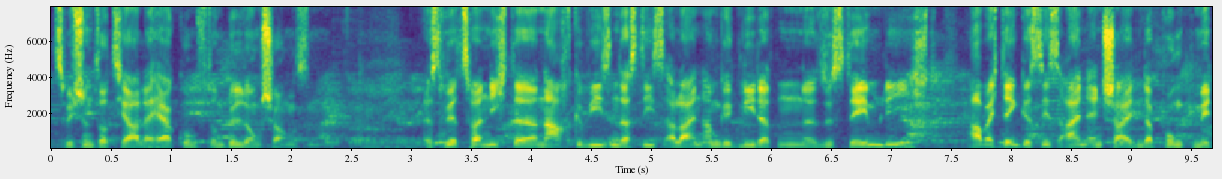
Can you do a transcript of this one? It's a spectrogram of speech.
zwischen sozialer Herkunft und Bildungschancen. Es wird zwar nicht äh, nachgewiesen, dass dies allein am gegliederten äh, System liegt, aber ich denke, es ist ein entscheidender Punkt mit.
